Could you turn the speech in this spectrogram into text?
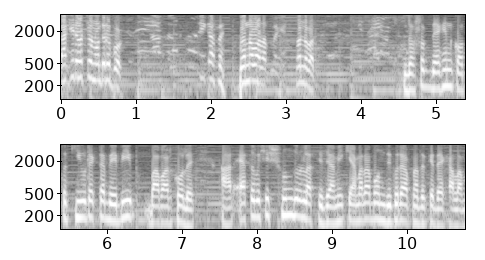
বাকিটা হচ্ছে ওনাদের উপর। ঠিক আছে ধন্যবাদ আপনাকে ধন্যবাদ। দর্শক দেখেন কত কিউট একটা বেবি বাবার কোলে। আর এত বেশি সুন্দর লাগছে যে আমি ক্যামেরা বন্দি করে আপনাদেরকে দেখালাম।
